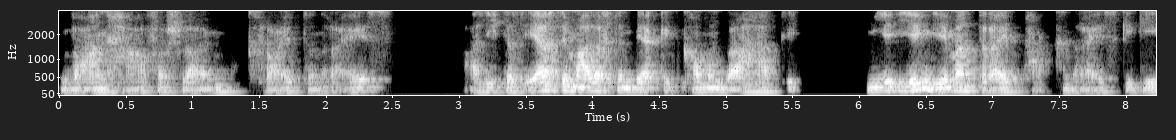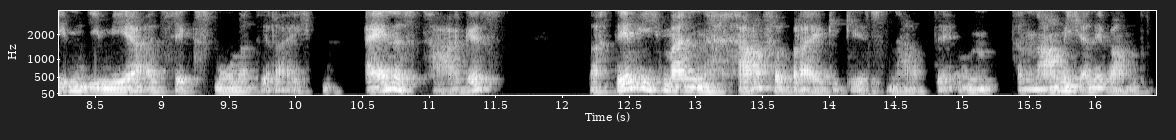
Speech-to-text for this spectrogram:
waren Haferschleim, Kräuter und Reis. Als ich das erste Mal auf den Berg gekommen war, hatte mir irgendjemand drei Packen Reis gegeben, die mehr als sechs Monate reichten. Eines Tages, nachdem ich meinen Haferbrei gegessen hatte, und dann nahm ich eine Wanderung.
